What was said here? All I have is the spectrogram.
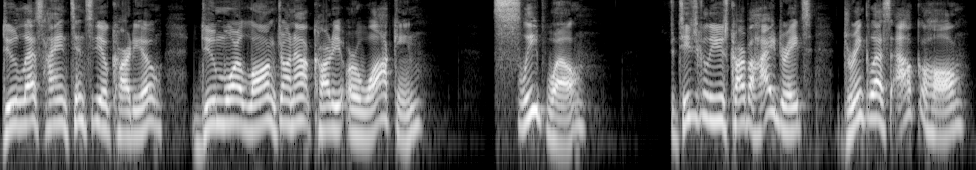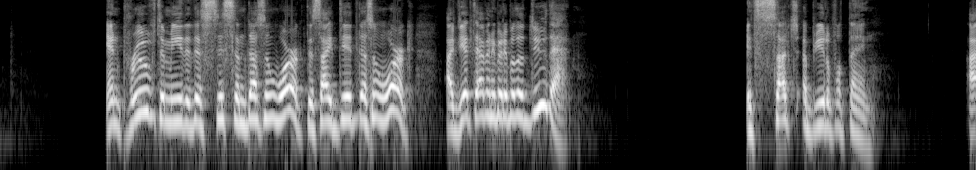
do less high intensity cardio, do more long drawn out cardio or walking, sleep well, strategically use carbohydrates, drink less alcohol, and prove to me that this system doesn't work. This idea doesn't work. I've yet to have anybody able to do that. It's such a beautiful thing. I,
